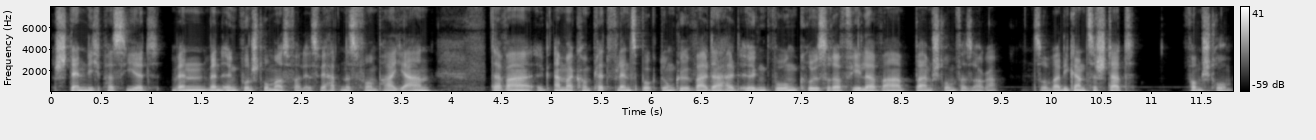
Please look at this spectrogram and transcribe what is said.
ständig passiert, wenn, wenn irgendwo ein Stromausfall ist. Wir hatten das vor ein paar Jahren. Da war einmal komplett Flensburg dunkel, weil da halt irgendwo ein größerer Fehler war beim Stromversorger. So war die ganze Stadt vom Strom.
